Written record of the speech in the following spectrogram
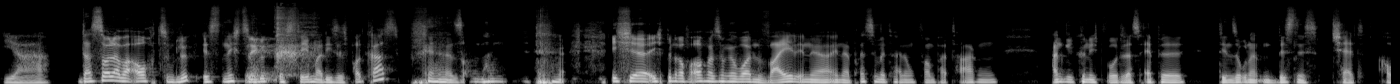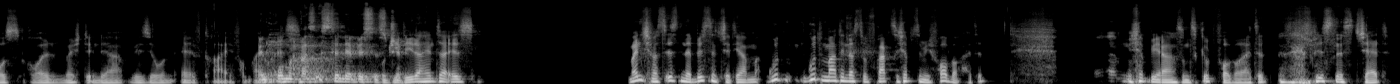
Ja, das soll aber auch zum Glück, ist nicht zum nee. Glück das Thema dieses Podcasts, sondern ich, äh, ich bin darauf aufmerksam geworden, weil in der, in der Pressemitteilung vor ein paar Tagen angekündigt wurde, dass Apple den sogenannten Business Chat ausrollen möchte in der Version 11.3 vom iOS. Roman, was ist denn der Business Chat? Und die Idee dahinter ist, Mensch, was ist denn der Business Chat? Ja, gut, gut Martin, dass du fragst, ich habe es nämlich vorbereitet. Ähm, ich habe mir ja so ein Skript vorbereitet. Business Chat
